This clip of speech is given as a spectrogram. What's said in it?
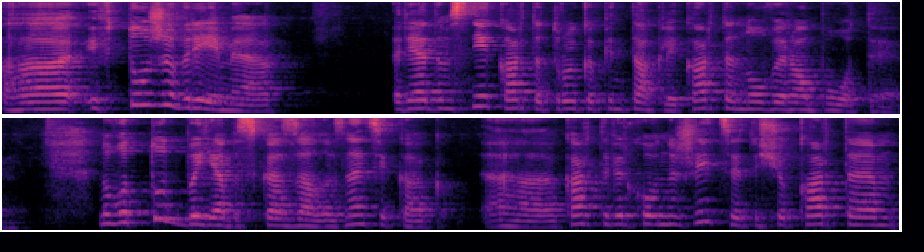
И в то же время Рядом с ней карта тройка пентаклей, карта новой работы. Но вот тут бы я бы сказала, знаете как, э, карта Верховной Жрицы – это еще карта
